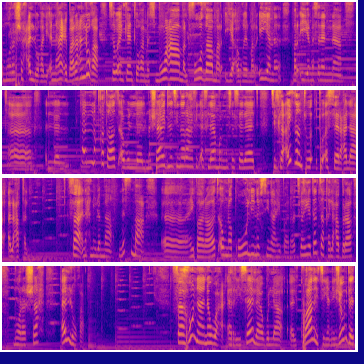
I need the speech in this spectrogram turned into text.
مرشح اللغة لأنها عبارة عن لغة سواء كانت لغة مسموعة ملفوظة مرئية أو غير مرئية مرئية مثلا آه، اللقطات أو المشاهد التي نراها في الأفلام والمسلسلات تلك أيضا تؤثر على العقل. فنحن لما نسمع آه، عبارات أو نقول لنفسنا عبارات فهي تنتقل عبر مرشح اللغة. فهنا نوع الرسالة ولا الكواليتي يعني جودة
